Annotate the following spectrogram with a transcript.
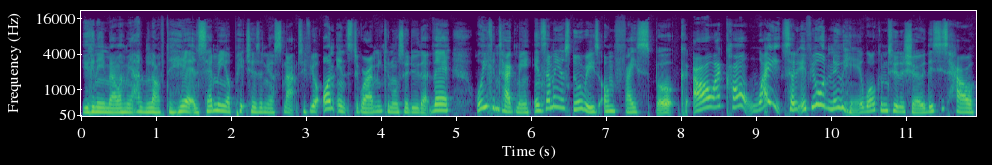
you can email me. I'd love to hear and send me your pictures and your snaps. If you're on Instagram, you can also do that there, or you can tag me in some of your stories on Facebook. Oh, I can't wait. So, if you're new here, welcome to the show. This is how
